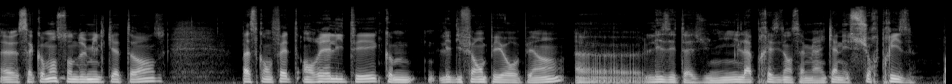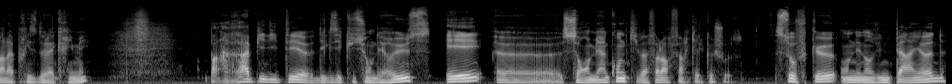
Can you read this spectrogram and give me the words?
Euh, ça commence en 2014. Parce qu'en fait, en réalité, comme les différents pays européens, euh, les États-Unis, la présidence américaine est surprise par la prise de la Crimée, par la rapidité d'exécution des Russes, et se rend bien compte qu'il va falloir faire quelque chose. Sauf que on est dans une période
